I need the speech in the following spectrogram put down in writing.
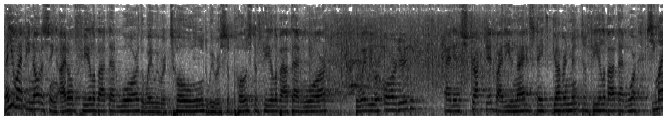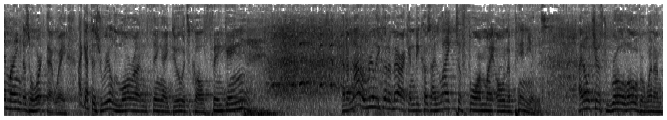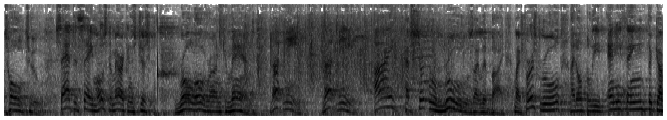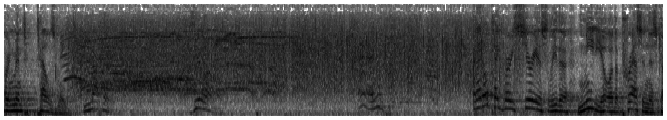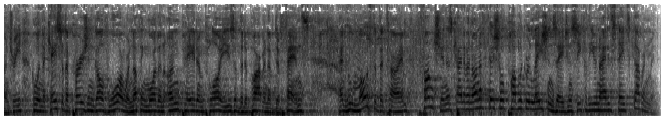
Now you might be noticing I don't feel about that war the way we were told we were supposed to feel about that war, the way we were ordered and instructed by the United States government to feel about that war. See, my mind doesn't work that way. I got this real moron thing I do. It's called thinking. And I'm not a really good American because I like to form my own opinions. I don't just roll over when I'm told to. Sad to say, most Americans just roll over on command. Not me. Not me. I have certain rules I live by. My first rule, I don't believe anything the government tells me. Nothing. And I don't take very seriously the media or the press in this country, who in the case of the Persian Gulf War were nothing more than unpaid employees of the Department of Defense, and who most of the time function as kind of an unofficial public relations agency for the United States government.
